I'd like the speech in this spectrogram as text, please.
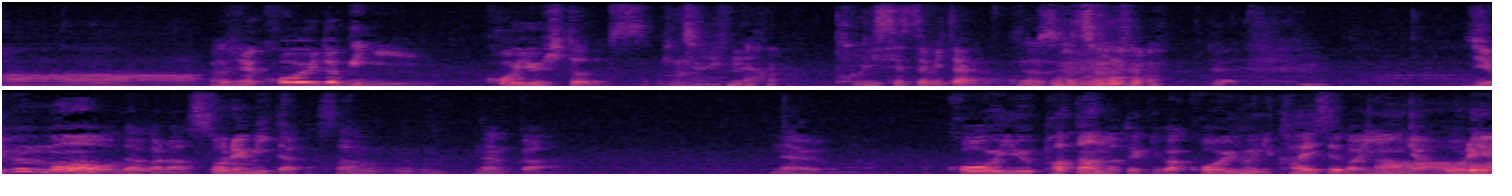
あ私はこういう時にこういう人です。みたいな。取説みたいなそうそうそう自分もだからそれ見たらさ、うんうん。なんかなんやろうな。こういうパターンの時はこういうふうに返せばいいんやあー。俺み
